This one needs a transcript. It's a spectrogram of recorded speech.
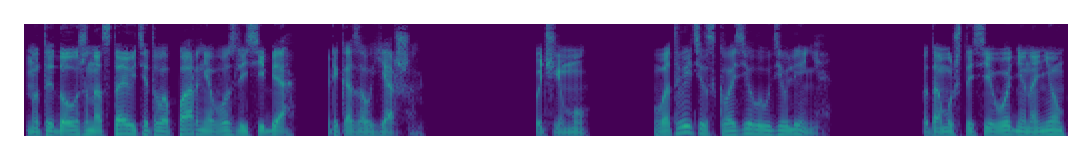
но ты должен оставить этого парня возле себя», — приказал Яршин. «Почему?» В ответе сквозило удивление. «Потому что сегодня на нем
